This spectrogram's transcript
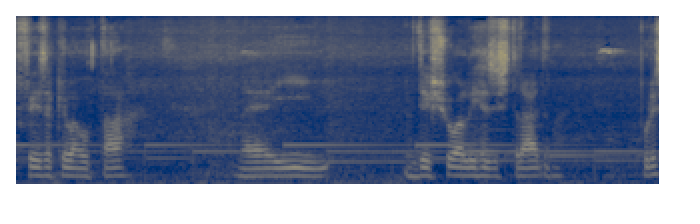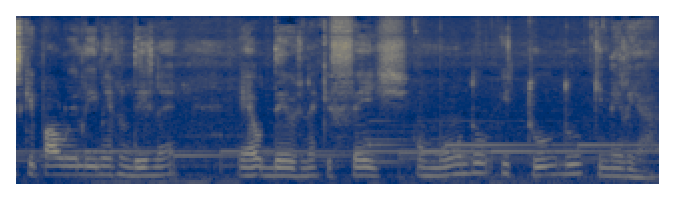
fez aquele altar, né, e deixou ali registrado. Né? Por isso que Paulo ele mesmo diz, né, é o Deus, né, que fez o mundo e tudo que nele há.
